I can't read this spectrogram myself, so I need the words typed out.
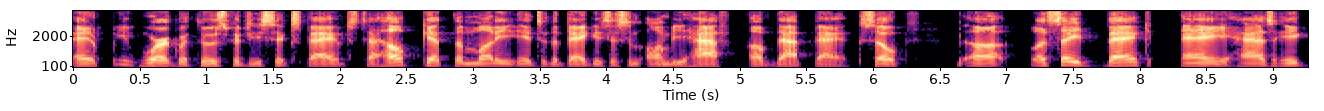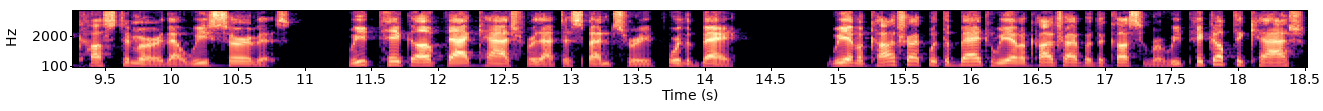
And we work with those 56 banks to help get the money into the banking system on behalf of that bank. So uh, let's say Bank A has a customer that we service. We pick up that cash for that dispensary for the bank. We have a contract with the bank. We have a contract with the customer. We pick up the cash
